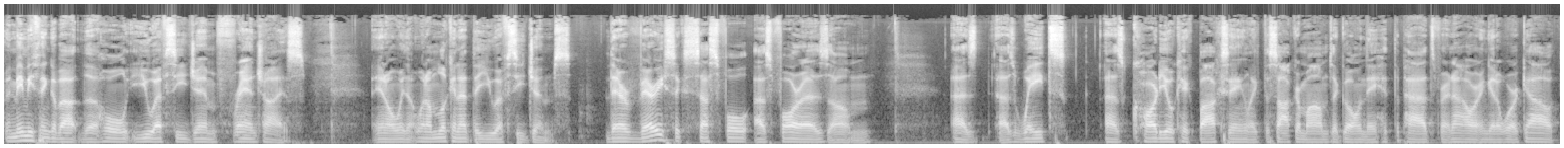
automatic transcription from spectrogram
It made me think about the whole UFC gym franchise. You know, when when I'm looking at the UFC gyms, they're very successful as far as um as as weights as cardio kickboxing like the soccer moms that go and they hit the pads for an hour and get a workout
